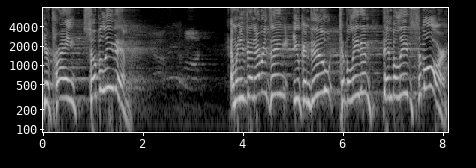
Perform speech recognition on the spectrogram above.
you're praying, so believe him. And when you've done everything you can do to believe him, then believe some more.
